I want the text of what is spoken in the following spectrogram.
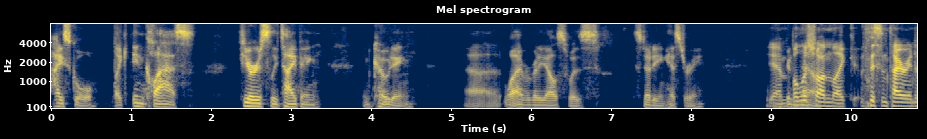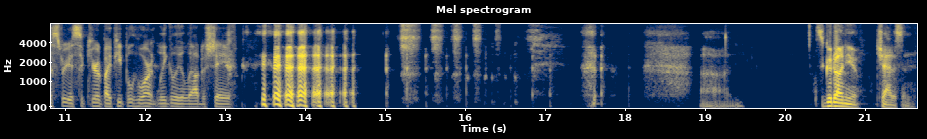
high school like in class, furiously typing and coding, uh, while everybody else was studying history. Yeah, I'm bullish now. on like this entire industry is secured by people who aren't legally allowed to shave. um, it's good on you, Chattison.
